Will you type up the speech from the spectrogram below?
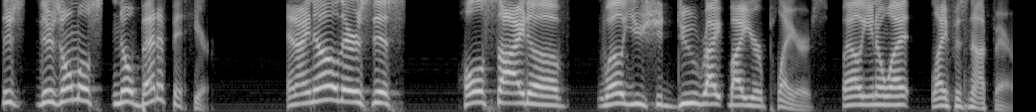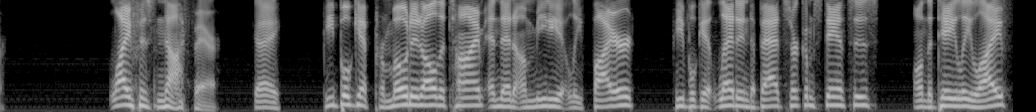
There's there's almost no benefit here. And I know there's this whole side of well, you should do right by your players. Well, you know what? Life is not fair. Life is not fair. Okay. People get promoted all the time and then immediately fired. People get led into bad circumstances on the daily life.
